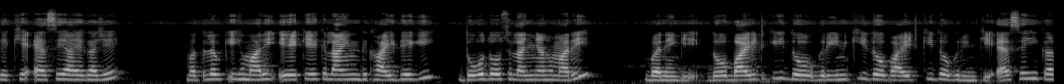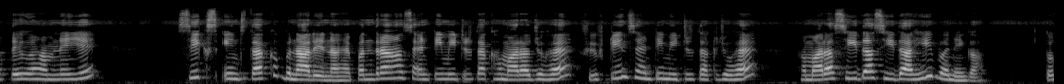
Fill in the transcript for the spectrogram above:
देखिए, ऐसे आएगा जी। मतलब कि हमारी एक एक लाइन दिखाई देगी, दो दो सिलाइयाँ हमारी बनेगी। दो वाइट की, दो ग्रीन की, दो वाइट की, दो ग्रीन की। ऐसे ही करते हुए हमने ये सिक्स इंच तक बना लेना है। पंद्रह सेंटीमीटर तक हमारा जो है, फिफ्टीन सेंटीमीटर तक जो है, हमारा सीधा सीधा ही बनेगा। तो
